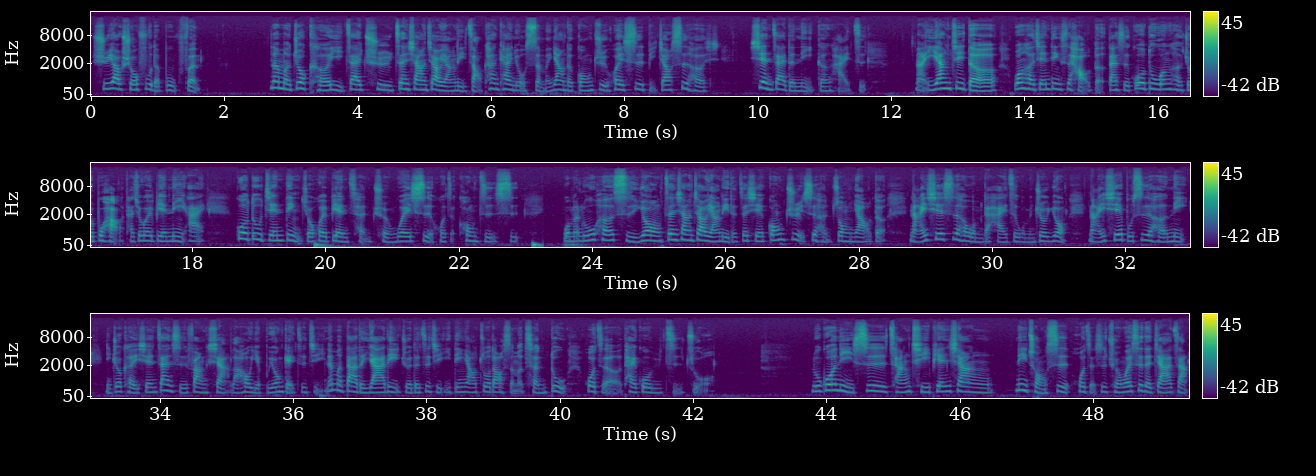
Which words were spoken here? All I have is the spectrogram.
需要修复的部分。那么就可以再去正向教养里找看看有什么样的工具会是比较适合现在的你跟孩子。那一样记得温和坚定是好的，但是过度温和就不好，它就会变溺爱。过度坚定就会变成权威式或者控制式。我们如何使用正向教养里的这些工具是很重要的。哪一些适合我们的孩子，我们就用；哪一些不适合你，你就可以先暂时放下，然后也不用给自己那么大的压力，觉得自己一定要做到什么程度，或者太过于执着。如果你是长期偏向，逆宠式或者是权威式的家长，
